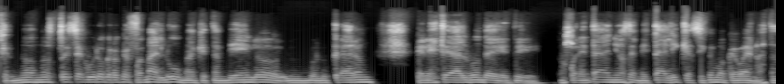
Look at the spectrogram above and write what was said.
que no, no estoy seguro, creo que fue Maluma, que también lo, lo involucraron en este álbum de, de los 40 años de Metallica, así como que bueno, hasta,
